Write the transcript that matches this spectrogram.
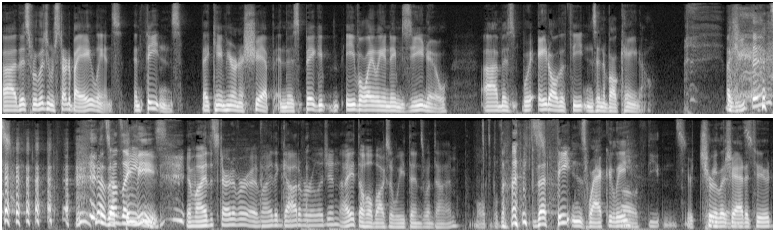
uh, this religion was started by aliens and Thetans. They came here in a ship, and this big evil alien named Xenu um, is, ate all the Thetans in a volcano. The wheat thins? No, That sounds like me. Am I the start of a? Am I the god of a religion? I ate the whole box of wheat thins one time, multiple times. The Thetans, Wackerle. oh, thetans. Your churlish attitude.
